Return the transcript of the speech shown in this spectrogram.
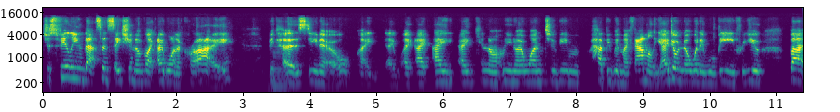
just feeling that sensation of like i want to cry mm. because you know I, I i i i cannot you know i want to be happy with my family. I don't know what it will be for you but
